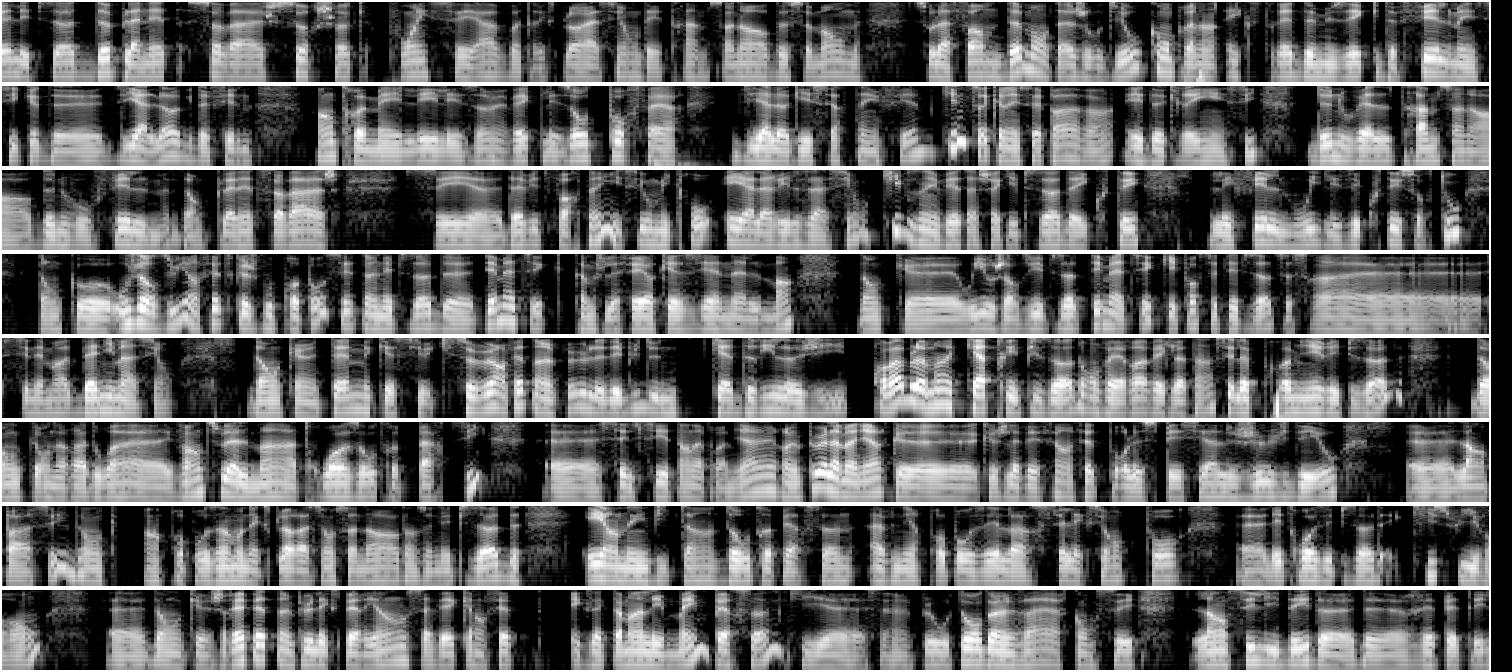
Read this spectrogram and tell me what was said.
Nouvel épisode de Planète Sauvage sur choc.ca, votre exploration des trames sonores de ce monde sous la forme de montage audio comprenant extraits de musique, de films ainsi que de dialogues de films entremêlés les uns avec les autres pour faire dialoguer certains films qui ne se connaissaient pas avant et de créer ainsi de nouvelles trames sonores, de nouveaux films. Donc Planète Sauvage, c'est euh, David Fortin ici au micro et à la réalisation qui vous invite à chaque épisode à écouter les films, oui, les écouter surtout. Donc aujourd'hui, en fait, ce que je vous propose, c'est un épisode euh, thématique, comme je le fais occasionnellement. Donc euh, oui, aujourd'hui, épisode thématique. Et pour cet épisode, ce sera euh, cinéma d'animation. Donc un thème qui se veut en fait un peu le début d'une quadrilogie. Probablement quatre épisodes, on verra avec le temps. C'est le premier épisode. Donc, on aura droit éventuellement à trois autres parties, celle-ci étant la première, un peu à la manière que, que je l'avais fait en fait pour le spécial jeu vidéo. Euh, l'an passé, donc en proposant mon exploration sonore dans un épisode et en invitant d'autres personnes à venir proposer leur sélection pour euh, les trois épisodes qui suivront. Euh, donc je répète un peu l'expérience avec en fait exactement les mêmes personnes qui, c'est un peu autour d'un verre qu'on s'est lancé l'idée de, répéter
